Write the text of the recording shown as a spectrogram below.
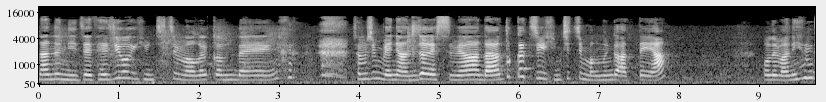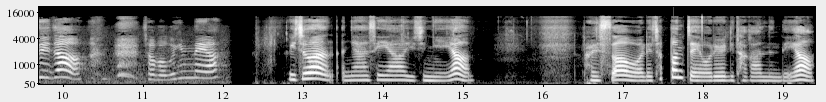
나는 이제 돼지고기 김치찜 먹을 건데 점심 메뉴 안 정했으면 나랑 똑같이 김치찜 먹는 거 어때요? 오늘 많이 힘들죠? 저 보고 힘내요. 위주원 안녕하세요 유진이에요. 벌써 월의 첫 번째 월요일이 다가왔는데요.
